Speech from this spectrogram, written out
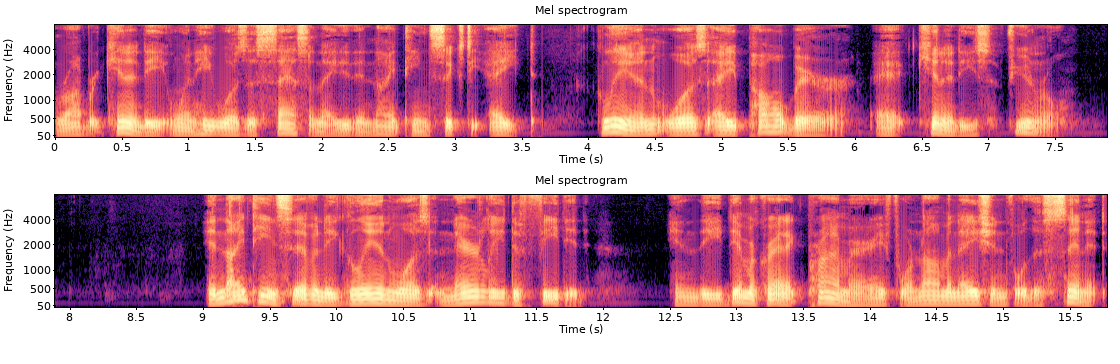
Robert Kennedy when he was assassinated in 1968. Glenn was a pallbearer at Kennedy's funeral. In 1970, Glenn was narrowly defeated in the Democratic primary for nomination for the Senate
